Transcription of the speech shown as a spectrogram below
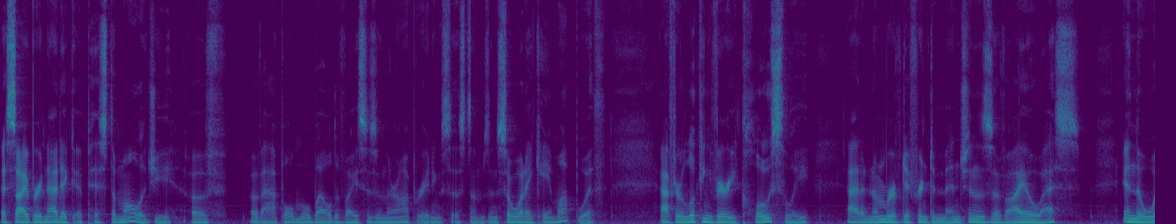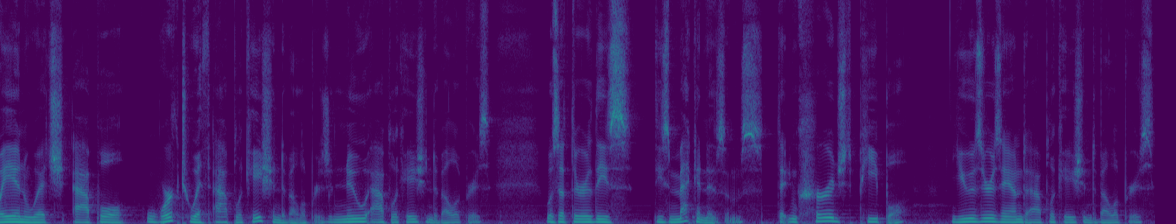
a cybernetic epistemology of of Apple mobile devices and their operating systems? And so what I came up with, after looking very closely at a number of different dimensions of iOS and the way in which Apple worked with application developers, new application developers, was that there are these these mechanisms that encouraged people, users and application developers,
